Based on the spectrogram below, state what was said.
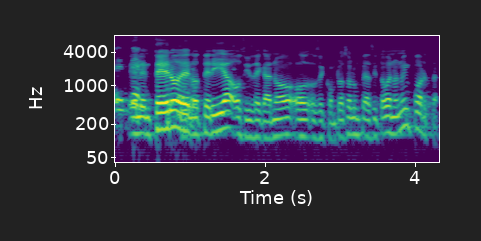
El entero de lotería o si se ganó o, se compró solo un pedacito. Bueno, no importa.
